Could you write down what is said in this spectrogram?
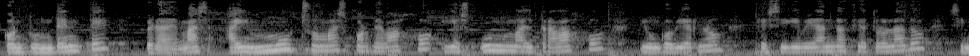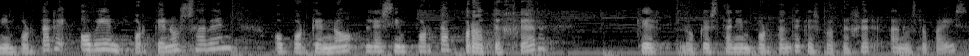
contundente, pero además hay mucho más por debajo y es un mal trabajo y un gobierno que sigue mirando hacia otro lado sin importarle, o bien porque no saben o porque no les importa proteger que lo que es tan importante que es proteger a nuestro país.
